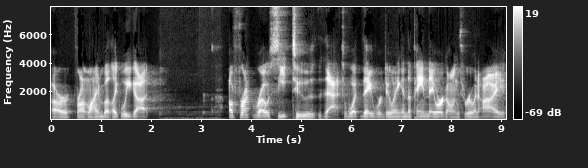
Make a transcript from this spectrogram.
are front line. But like we got a front row seat to that, what they were doing and the pain they were going through. And I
